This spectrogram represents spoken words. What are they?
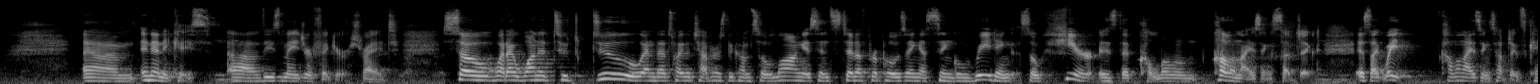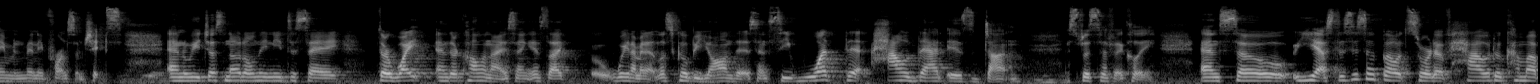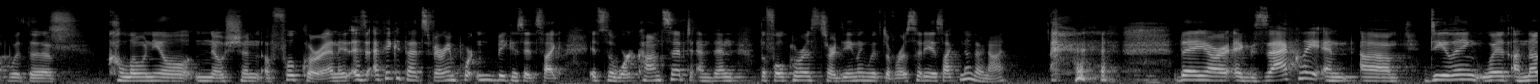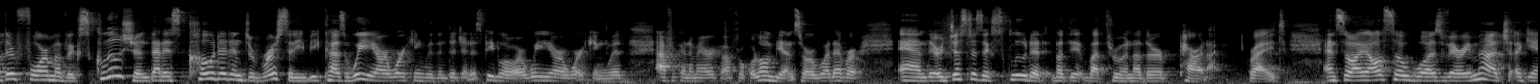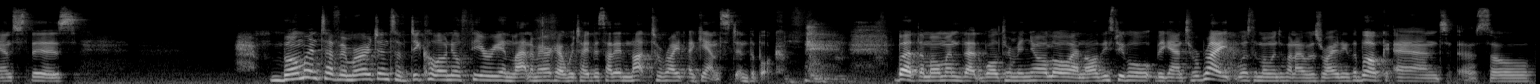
Um, in any case, uh, these major figures, right? So, what I wanted to do, and that's why the chapter has become so long, is instead of proposing a single reading, so here is the colon, colonizing subject. It's like, wait, colonizing subjects came in many forms and shapes. And we just not only need to say they're white and they're colonizing, it's like, wait a minute, let's go beyond this and see what the, how that is done specifically. And so, yes, this is about sort of how to come up with a colonial notion of folklore. And it, I think that's very important because it's like, it's the work concept. And then the folklorists are dealing with diversity. It's like, no, they're not. they are exactly and um, dealing with another form of exclusion that is coded in diversity because we are working with indigenous people or we are working with African American Afro Colombians or whatever, and they're just as excluded, but but through another paradigm, right? And so I also was very much against this moment of emergence of decolonial theory in Latin America, which I decided not to write against in the book. but the moment that Walter Mignolo and all these people began to write was the moment when I was writing the book. And uh, so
